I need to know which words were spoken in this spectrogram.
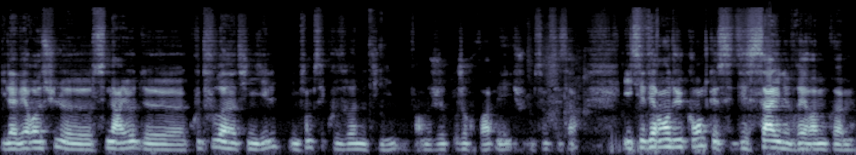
il avait reçu le scénario de Coup de foudre à Notting Hill. Il me semble que c'est Coup de foudre à Notting Hill. Enfin, je, crois, mais je, me semble que c'est ça. il s'était rendu compte que c'était ça une vraie rom-com.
